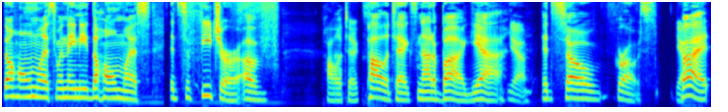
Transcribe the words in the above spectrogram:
the homeless when they need the homeless. It's a feature of Politics. politics, not a bug. Yeah. yeah. It's so gross, Yeah. but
